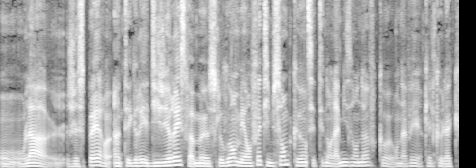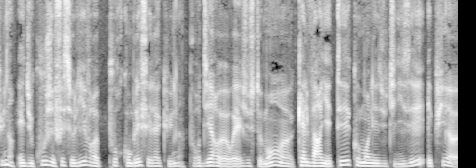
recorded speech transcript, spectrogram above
on, on l'a j'espère intégré et digéré ce fameux slogan mais en fait, il me semble que c'était dans la mise en œuvre qu'on avait quelques lacunes et du coup, j'ai fait ce livre pour combler ces lacunes, pour dire euh, ouais, justement euh, quelles variétés, comment les utiliser et puis euh,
